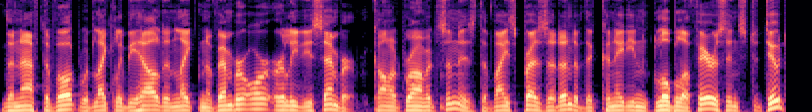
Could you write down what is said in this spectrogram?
The NAFTA vote would likely be held in late November or early December. Colin Robertson is the vice president of the Canadian Global Affairs Institute.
